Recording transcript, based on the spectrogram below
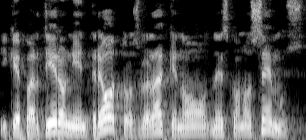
y que partieron, y entre otros, ¿verdad? Que no desconocemos.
